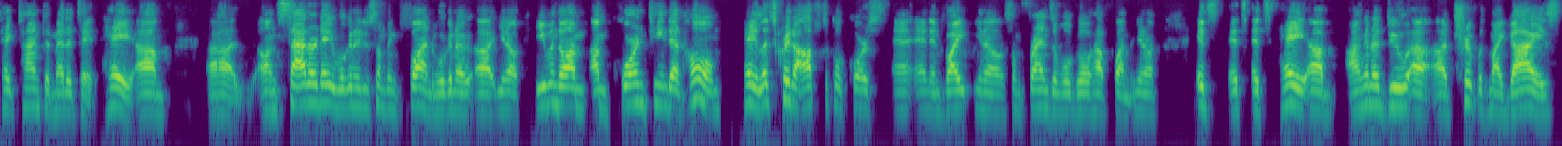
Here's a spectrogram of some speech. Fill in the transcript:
take time to meditate. Hey, um, uh, on Saturday we're gonna do something fun. We're gonna, uh, you know, even though I'm I'm quarantined at home, hey, let's create an obstacle course and, and invite you know some friends and we'll go have fun. You know, it's it's it's hey, um, I'm gonna do a, a trip with my guys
